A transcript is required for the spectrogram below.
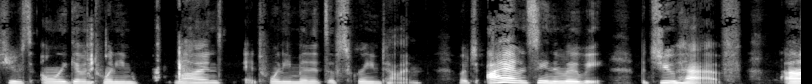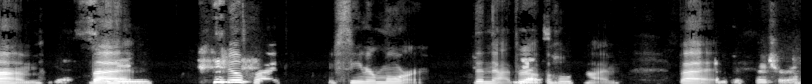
she was only given 20 lines and 20 minutes of screen time, which I haven't seen the movie, but you have. Um, yes, but feels like you've seen her more than that throughout yes. the whole time. But that's so true.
